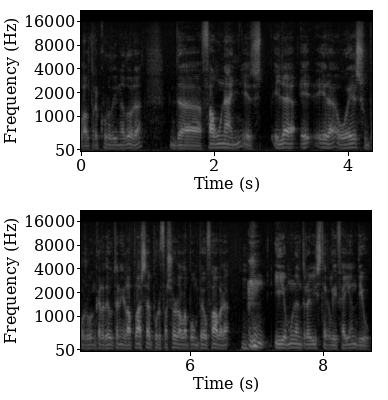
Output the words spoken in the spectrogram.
l'altra coordinadora, de fa un any. És, ella e, era o és, suposo que encara deu tenir la plaça, professora a la Pompeu Fabra, mm -hmm. i en una entrevista que li feien diu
